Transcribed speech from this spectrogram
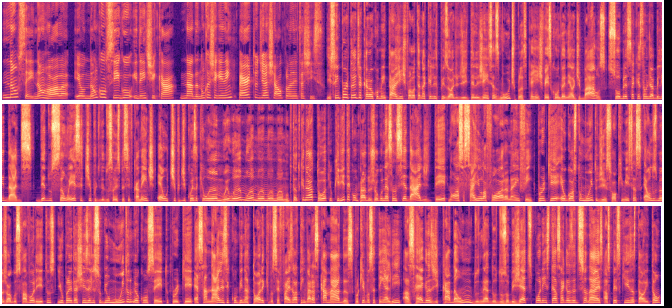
não sei, não rola. Eu não consigo identificar nada. Nunca cheguei nem perto de achar o planeta X. Isso é importante a Carol comentar, a gente falou até naquele episódio de inteligências múltiplas que a gente fez com o Daniel de Barros sobre essa questão de habilidades. Dedução, esse tipo de dedução especificamente, é o tipo de coisa que eu amo. Eu amo, amo, amo, amo, amo. Tanto que não é à toa que eu queria ter comprado o jogo nessa ansiedade de ter, nossa, saiu lá fora, né? Enfim, porque eu gosto muito disso. O Alquimistas é um dos meus jogos favoritos e o Planeta X ele subiu muito no meu conceito, porque essa análise combinatória que você faz, ela tem várias camadas, porque você tem ali as regras de cada um do, né, do, dos objetos, porém você tem as regras adicionais, as pesquisas tal. Então,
